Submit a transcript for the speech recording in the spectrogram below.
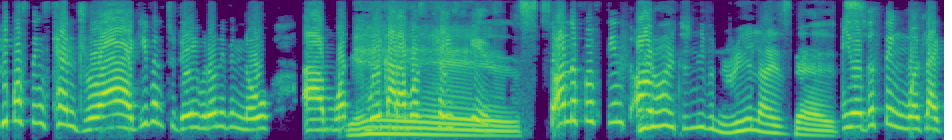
people's things can drag. Even today, we don't even know um what where Karabo's case is. So on the fifteenth of You know, I didn't even realize that. you know, this thing was like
